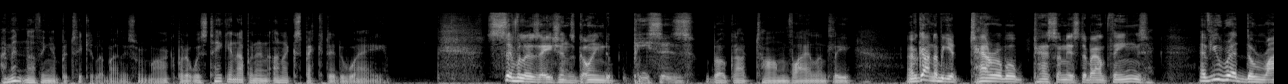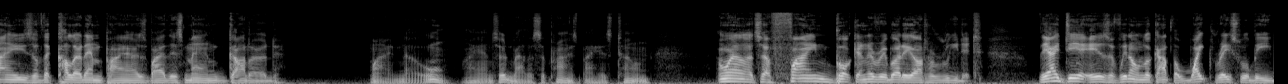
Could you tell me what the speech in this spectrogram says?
I meant nothing in particular by this remark, but it was taken up in an unexpected way. Civilization's going to pieces, broke out Tom violently. I've got to be a terrible pessimist about things. Have you read The Rise of the Colored Empires by this man Goddard? Why, no, I answered, rather surprised by his tone. Well, it's a fine book, and everybody ought to read it. The idea is, if we don't look out, the white race will be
